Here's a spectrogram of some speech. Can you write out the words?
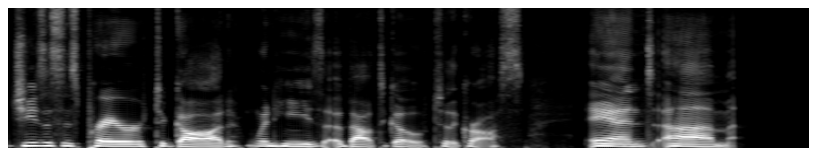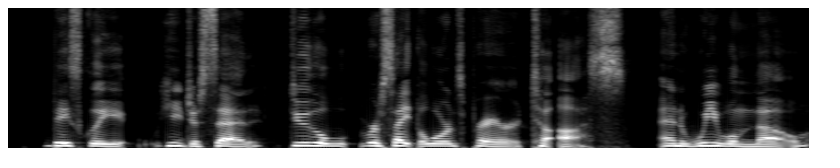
Jesus's prayer to God when he's about to go to the cross, and um, basically he just said, "Do the recite the Lord's prayer to us, and we will know,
